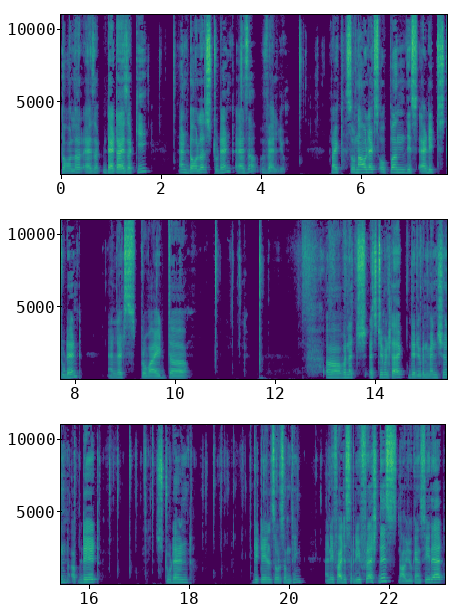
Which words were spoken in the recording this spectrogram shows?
dollar as a data as a key and dollar student as a value. Right? So now let's open this edit student and let's provide the uh, one H HTML tag. There you can mention update student details or something. And if I just refresh this now you can see that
